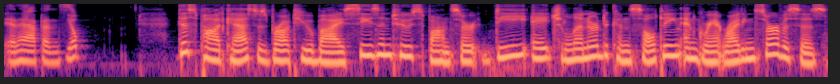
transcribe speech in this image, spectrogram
it happens. Yep. This podcast is brought to you by season two sponsor D.H. Leonard Consulting and Grant Writing Services.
